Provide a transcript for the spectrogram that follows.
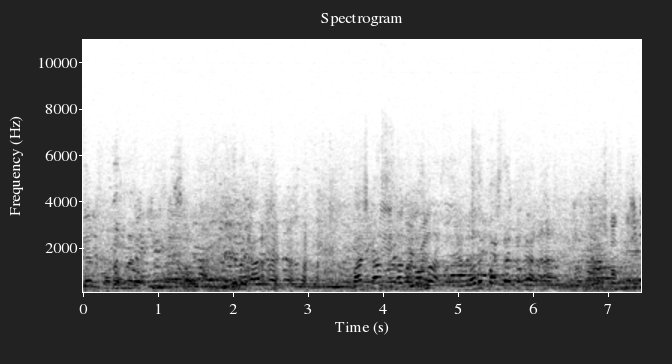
Sağ olun. Başkansız balık olmaz. Balık baştan kokar. Baş kokmayacak.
